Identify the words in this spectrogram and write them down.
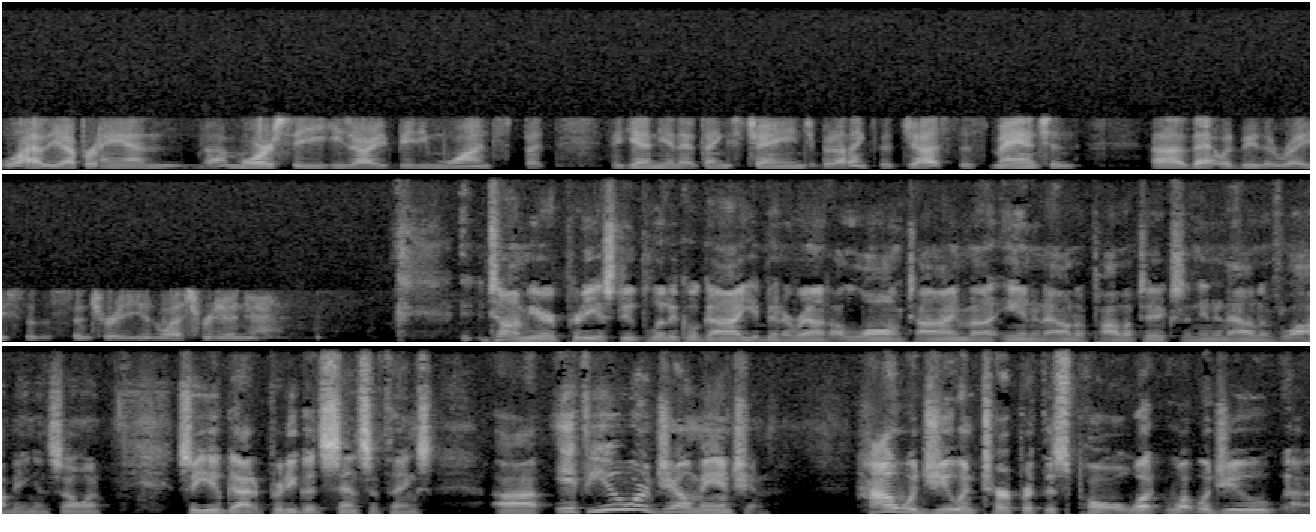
will have the upper hand. Uh, Morrisey, he's already beat him once, but again, you know, things change. But I think the Justice Manchin, uh, that would be the race of the century in West Virginia. Tom, you're a pretty astute political guy. You've been around a long time, uh, in and out of politics and in and out of lobbying and so on. So you've got a pretty good sense of things. Uh, if you were Joe Manchin, how would you interpret this poll? What what would you uh,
